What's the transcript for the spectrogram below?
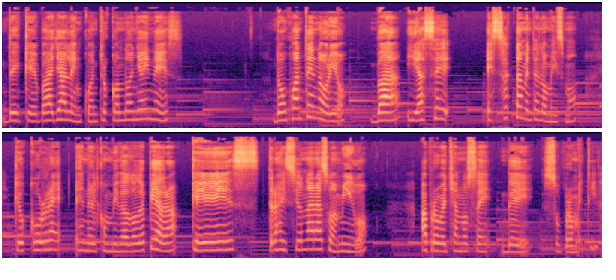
de que vaya al encuentro con doña Inés, don Juan Tenorio va y hace exactamente lo mismo que ocurre en el convidado de piedra, que es traicionar a su amigo aprovechándose de su prometida.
